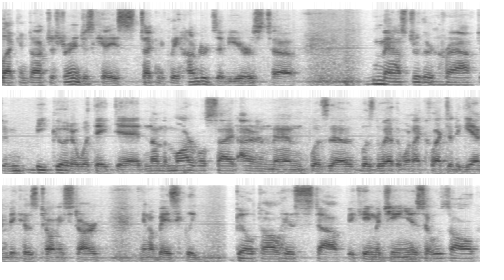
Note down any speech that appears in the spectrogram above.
like in Doctor Strange's case, technically hundreds of years to master their craft and be good at what they did. And on the Marvel side, Iron Man was the was the other one I collected again because Tony Stark, you know, basically built all his stuff, became a genius. It was all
